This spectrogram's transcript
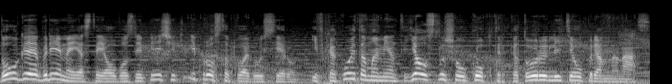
Долгое время я стоял возле печек и просто плавил серу. И в какой-то момент я услышал коптер, который летел прямо на нас.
